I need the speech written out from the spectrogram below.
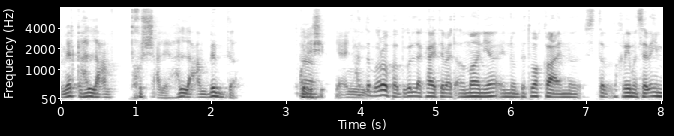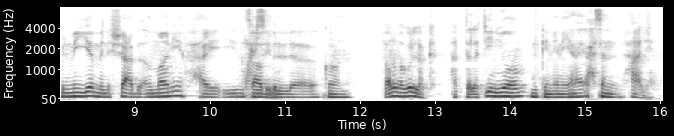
أمريكا هلا عم تخش عليه هلا عم ببدأ كل آه. إشي يعني حتى بأوروبا بتقول لك هاي تبعت ألمانيا إنه بتتوقع إنه تقريبا 70% من الشعب الألماني حينصاب. بالكورونا فأنا بقول لك هال 30 يوم ممكن يعني هاي أحسن حالة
